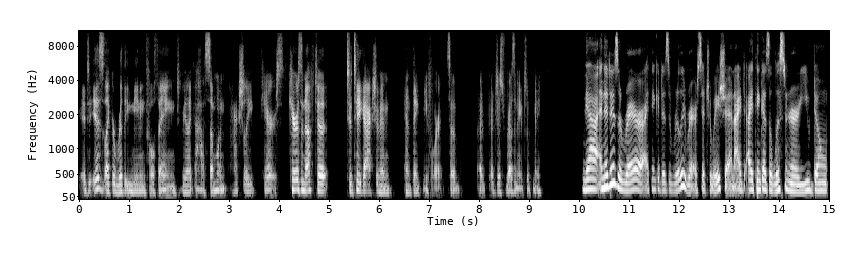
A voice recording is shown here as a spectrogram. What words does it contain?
it is like a really meaningful thing to be like ah oh, someone actually cares cares enough to to take action and and thank me for it. So it, it just resonates with me. Yeah, and it is a rare. I think it is a really rare situation. I I think as a listener, you don't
